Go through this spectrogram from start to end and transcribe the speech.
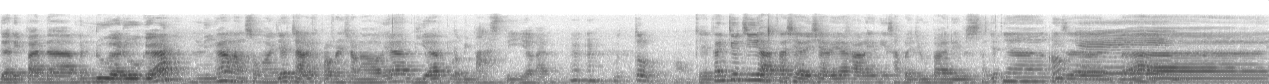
daripada menduga-duga mendingan langsung aja cari profesionalnya biar lebih pasti ya kan mm -mm, betul Oke, okay, thank you Ci atas share-share kali ini. Sampai jumpa di episode selanjutnya. Please, okay. bye.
